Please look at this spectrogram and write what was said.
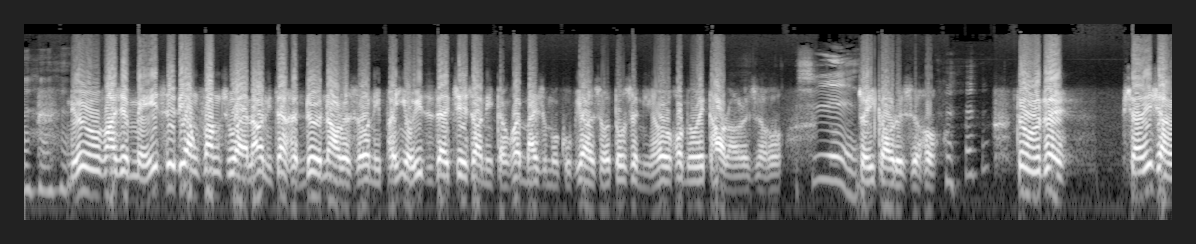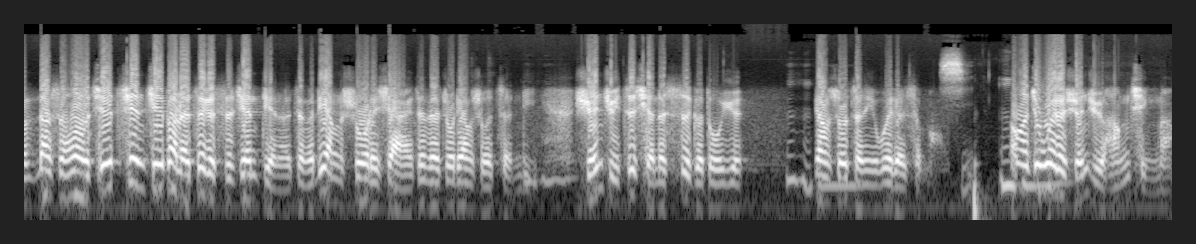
你会不会发现，每一次量放出来，然后你在很热闹的时候，你朋友一直在介绍你赶快买什么股票的时候，都是你后后面会套牢的时候，是，追高的时候，对不对？想一想，那时候其实现阶段的这个时间点呢，整个量缩了下来，正在做量缩整理。选举之前的四个多月，嗯，量缩整理为了什么？是，嗯当然就为了选举行情嘛。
